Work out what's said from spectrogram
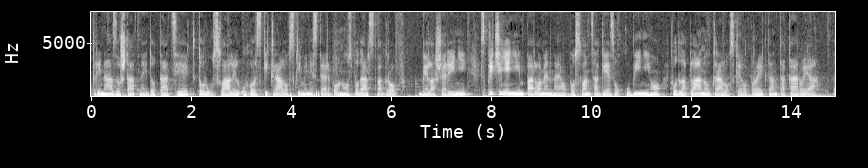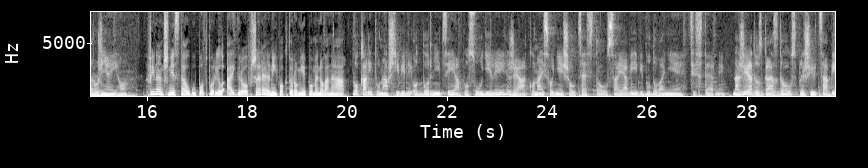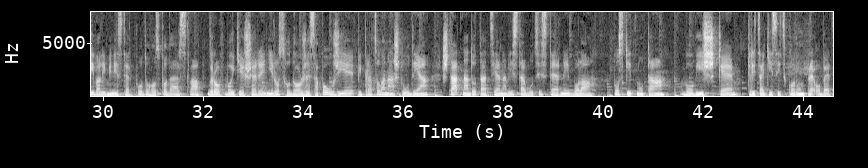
zo štátnej dotácie, ktorú schválil uhorský kráľovský minister poľnohospodárstva Grof Bela Šerini s pričinením parlamentného poslanca Gézo Kubíniho podľa plánov kráľovského projektanta Károja Rožňajho. Finančne stavbu podporil aj grof Šerény, po ktorom je pomenovaná. Lokalitu navštívili odborníci a posúdili, že ako najschodnejšou cestou sa javí vybudovanie cisterny. Na žiadosť gazdov z Plešivca bývalý minister pôdohospodárstva grof Vojtech Šeréni rozhodol, že sa použije vypracovaná štúdia. Štátna dotácia na výstavbu cisterny bola poskytnutá vo výške 30 tisíc korún pre obec.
